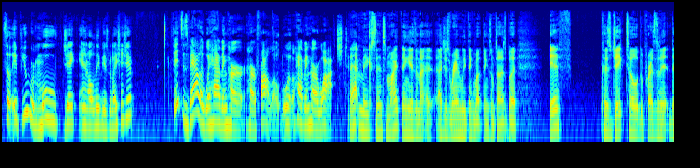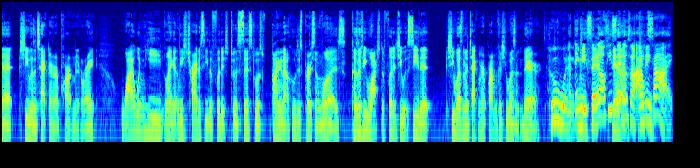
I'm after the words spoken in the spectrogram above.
So if you remove Jake and Olivia's relationship, Fitz is valid with having her her followed well, having her watched. That makes sense. My thing is, and I, I just randomly think about things sometimes, but if, because Jake told the president that she was attacked in her apartment, right? Why wouldn't he like at least try to see the footage to assist with finding out who this person was? Because if he watched the footage, he would see that she wasn't attacking her apartment because she wasn't there. Who wouldn't? I think you he said Fitz? no. He said it was on I think- outside.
